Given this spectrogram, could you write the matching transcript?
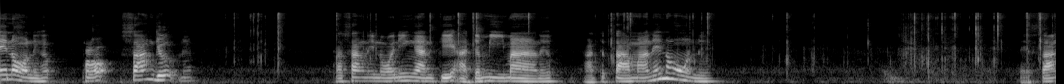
แน่นอนนะครับ เพราะสร้างเยอะนะถ้าสร้างน้อยๆนี่งานเก๋อาจจะมีมานะครับอาจจะตามมาแน่นอนเลยแต่สร้าง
